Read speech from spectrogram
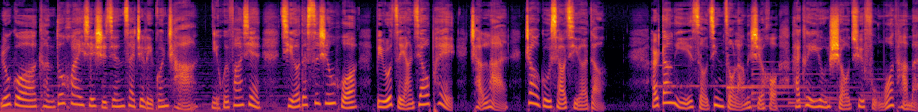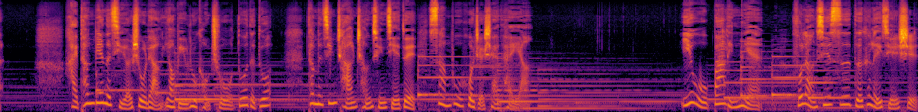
如果肯多花一些时间在这里观察，你会发现企鹅的私生活，比如怎样交配、产卵、照顾小企鹅等。而当你走进走廊的时候，还可以用手去抚摸它们。海滩边的企鹅数量要比入口处多得多，它们经常成群结队散步或者晒太阳。一五八零年。弗朗西斯·德克雷爵士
